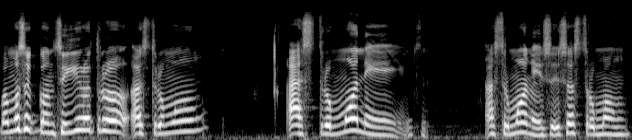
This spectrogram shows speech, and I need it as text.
Vamos a conseguir otro Astromon. Astromone. Astromones, es Astromon.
